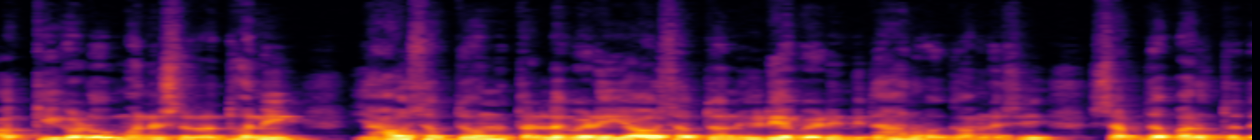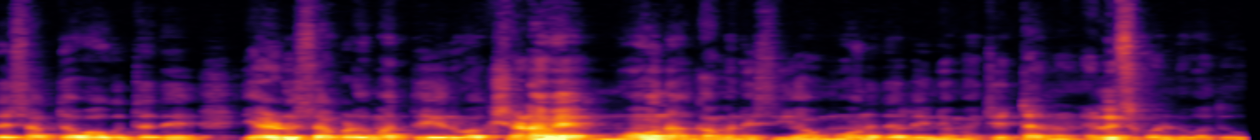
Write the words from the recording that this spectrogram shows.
ಅಕ್ಕಿಗಳು ಮನುಷ್ಯರ ಧ್ವನಿ ಯಾವ ಶಬ್ದವನ್ನು ತಳ್ಳಬೇಡಿ, ಯಾವ ಶಬ್ದವನ್ನು ಹಿಡಿಯಬೇಡಿ, ನಿಧಾನವಾಗಿ ಗಮನಿಸಿ, ಶಬ್ದ ಬರುತ್ತದೆ, ಶಬ್ದ ಹೋಗುತ್ತದೆ, ಎರಡು ಶಬ್ದ ಮತ್ತೆ ಇರುವ ಕ್ಷಣವೇ ಮೌನ ಗಮನಿಸಿ, ಆ ಮೌನದಲ್ಲಿ ನಿಮ್ಮ ಚಿತ್ತನ್ನು ನೆಲೆಸಿಕೊಳ್ಳುವುದು.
